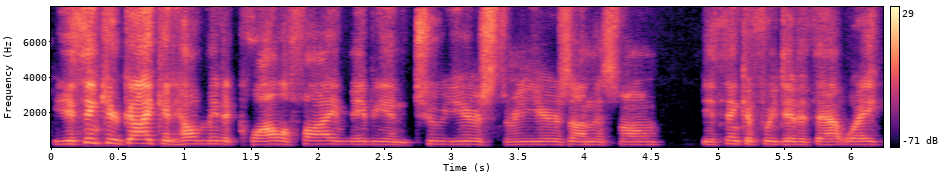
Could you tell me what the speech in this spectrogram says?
you think your guy could help me to qualify maybe in two years, three years on this home? You think if we did it that way?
